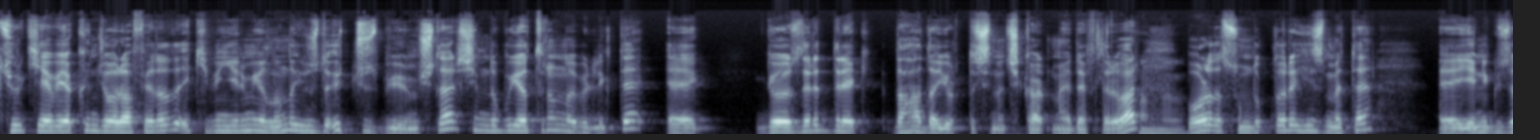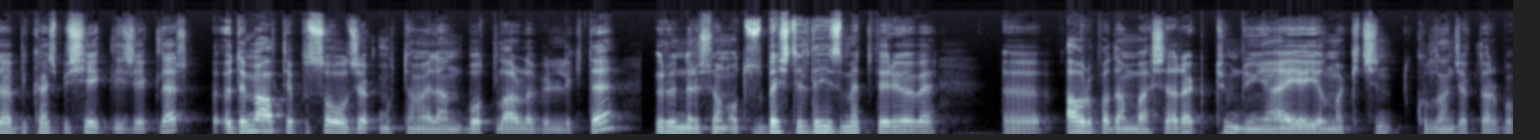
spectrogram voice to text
Türkiye ve yakın coğrafyada da 2020 yılında %300 büyümüşler. Şimdi bu yatırımla birlikte e, gözleri direkt daha da yurt dışına çıkartma hedefleri var. Anladım. Bu arada sundukları hizmete e, yeni güzel birkaç bir şey ekleyecekler. Ödeme altyapısı olacak muhtemelen botlarla birlikte. Ürünleri şu an 35 dilde hizmet veriyor ve e, Avrupa'dan başlayarak tüm dünyaya yayılmak için kullanacaklar bu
